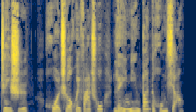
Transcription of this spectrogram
这时，火车会发出雷鸣般的轰响。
